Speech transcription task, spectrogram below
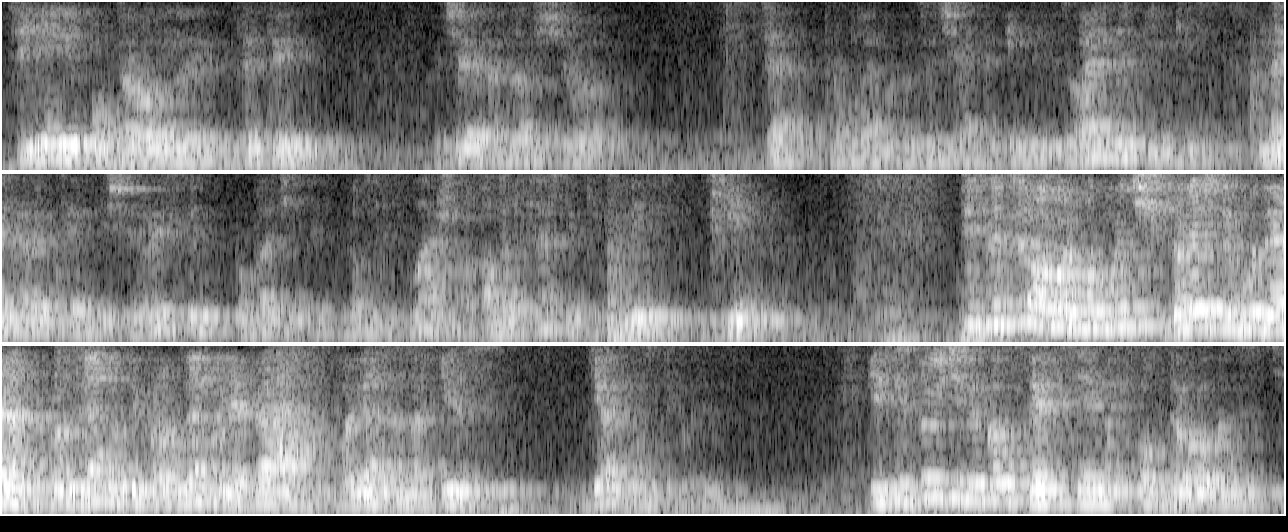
цієї обдарованої дитини. Хоча я казав, що ця проблема надзвичайно індивідуальна і якісь найхарактерніші риси побачити досить важко, але все ж таки вони є. Після цього, мабуть, доречно буде розглянути проблему, яка пов'язана із діагностикою, із існуючими концепціями обдарованості.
